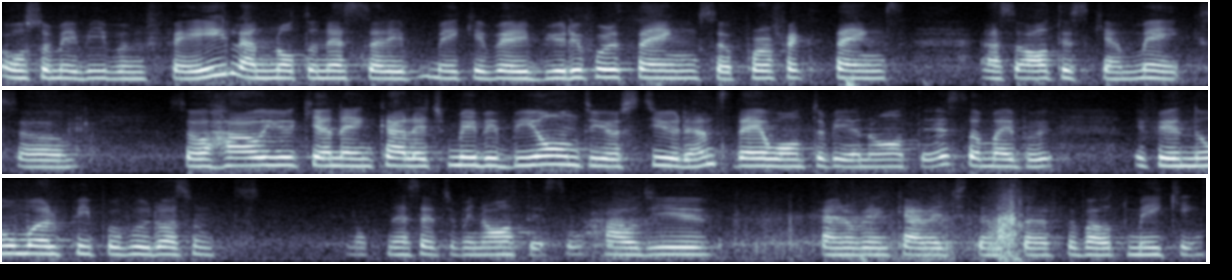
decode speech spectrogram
also maybe even fail and not necessarily make a very beautiful things or perfect things as artists can make. So, so how you can encourage maybe beyond your students, they want to be an artist. So maybe if you're normal people who doesn't not necessarily to be an artist, so how do you kind of encourage themselves about making?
